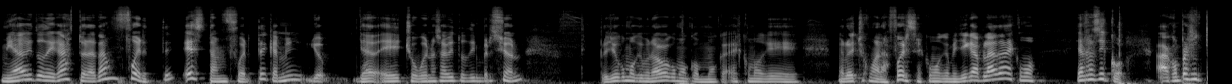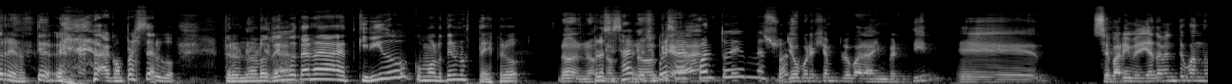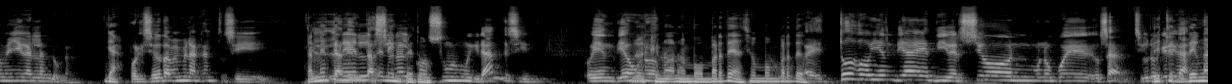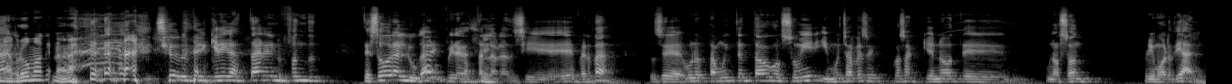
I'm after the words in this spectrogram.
Mi hábito de gasto era tan fuerte, es tan fuerte, que a mí yo ya he hecho buenos hábitos de inversión, pero yo como que me lo hago como, como es como que me lo he hecho como a la fuerza, es como que me llega plata, es como, ya Francisco, a comprarse un terreno, a comprarse algo, pero no lo tengo tan adquirido como lo tienen ustedes, pero, No, no, pero no, se sabe, no ¿se puede crea, saber cuánto es mensual? Yo, por ejemplo, para invertir, eh, separo inmediatamente cuando me llegan las lucas. ya, Porque si no, también me las gasto. Si También la tenés el- el tentación al consumo es muy grande. Si hoy en día pero uno. es que no, no es bombardeo, es un bombardeo. eh, todo hoy en día es diversión. Uno puede. O sea, si uno de hecho, quiere te tengo una gastar. broma. No, no. si uno quiere gastar, en el fondo te sobran lugares para ir a gastar Sí. la plata. Sí, es verdad. Entonces, uno está muy tentado a consumir y muchas veces cosas que no te no son primordiales.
